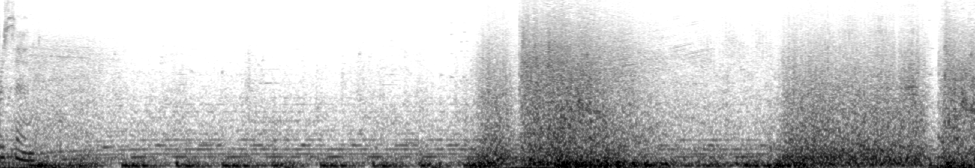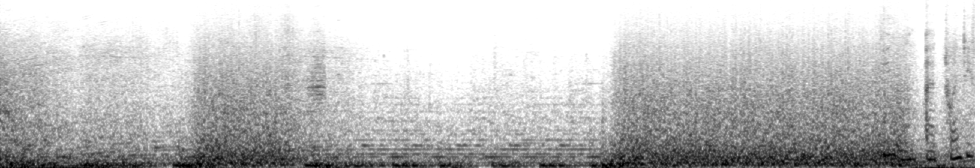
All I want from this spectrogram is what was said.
25%. Fuel at 25%.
